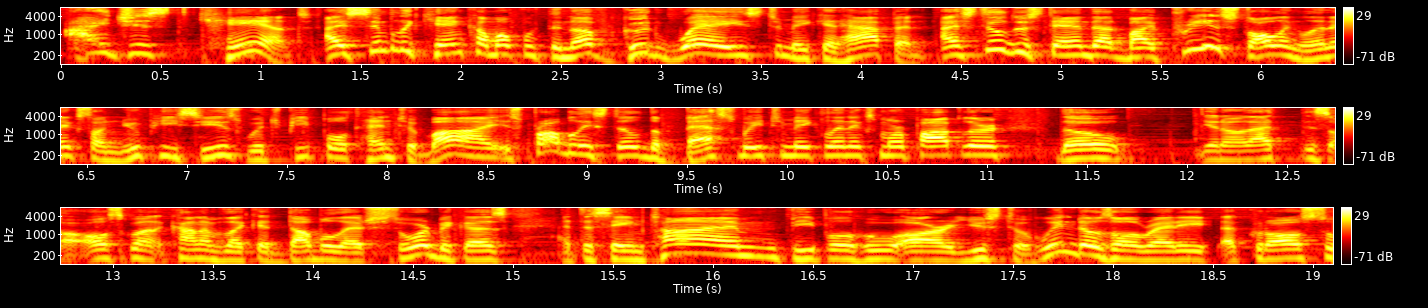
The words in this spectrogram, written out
I just can't. I simply can't come up with enough good ways to make it happen. I still do stand that by pre-installing Linux on new PCs, which people tend to buy, is probably still the best way to make Linux more popular, though you know, that is also kind of like a double-edged sword because at the same time, people who are used to Windows already, that could also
